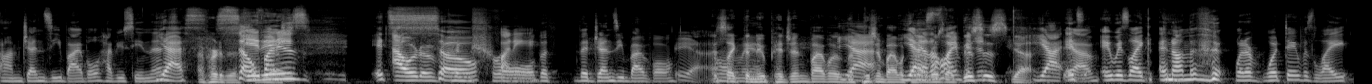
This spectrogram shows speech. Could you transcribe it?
um, Gen Z Bible. Have you seen this? Yes, I've heard of this. So It funny. is It's out of so control. Funny. The the Gen Z Bible. Yeah. It's Oh, like the new Pidgin Bible. Yeah. The Pidgin Bible. Yeah, Yeah, the was like, Hawaiian this pidgin. is yeah. Yeah, Yeah. it was like, and on the whatever, what day was light?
